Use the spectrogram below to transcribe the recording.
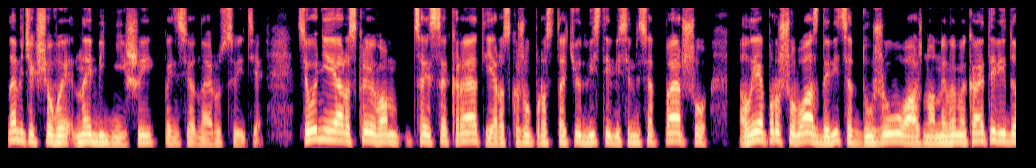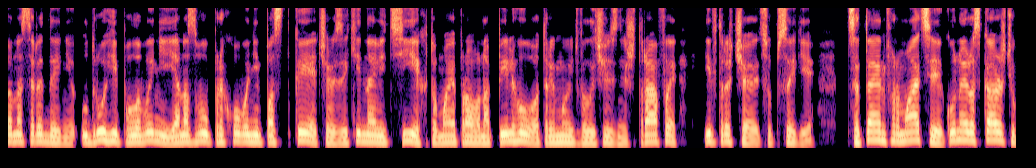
навіть якщо ви найбідніший пенсіонер у світі. Сьогодні я розкрию вам цей секрет. Я розкажу про статтю 281, але я прошу вас, дивіться дуже уважно. Не вимикайте відео на середині. У другій половині я назву приховані пастки, через які навіть ті, хто має право на пільгу, отримують величезні штрафи і втрачають субсидії. Це та інформація, яку не розкажуть у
